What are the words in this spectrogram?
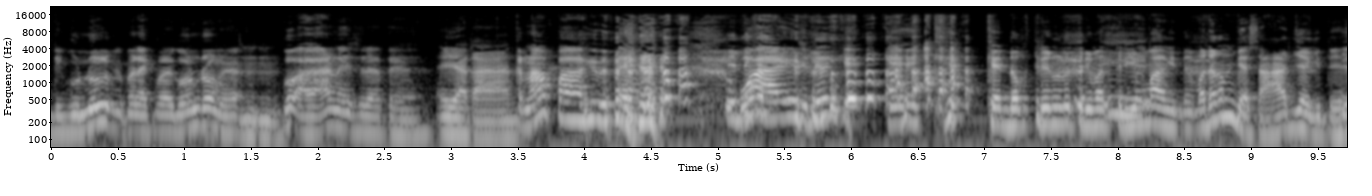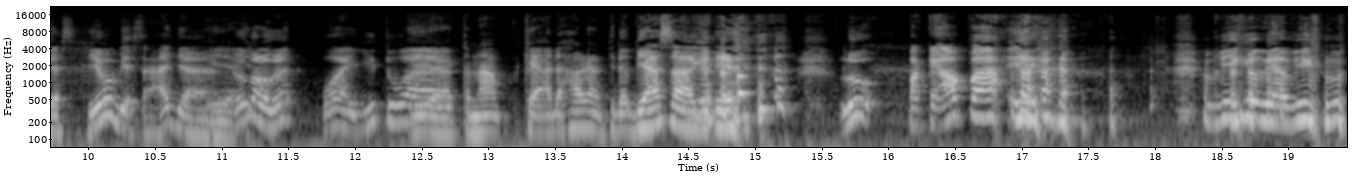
di gundul lebih pendek daripada gondrong ya, Mm-mm. gue agak aneh sih liatnya. iya kan Kenapa gitu? ini kan, Why? ini kan kayak, kayak, kayak, kayak doktrin lu terima-terima gitu padahal kan biasa aja gitu ya biasa, mah biasa aja. Iya, Lu iya. kalau ngeliat, wah gitu wah. iya kenapa kayak ada hal yang tidak biasa Iya. gitu ya Lu pakai apa? Iya. bingung ya bingung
